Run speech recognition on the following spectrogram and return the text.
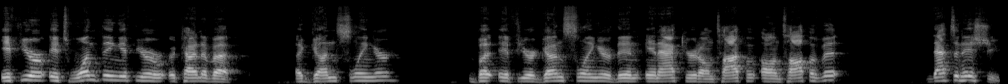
if you're it's one thing if you're kind of a a gunslinger, but if you're a gunslinger then inaccurate on top of on top of it, that's an issue.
